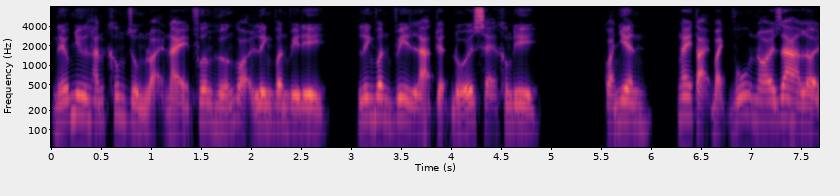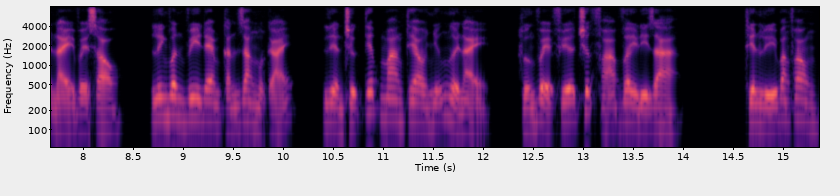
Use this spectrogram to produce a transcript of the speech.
nếu như hắn không dùng loại này phương hướng gọi Linh Vân Vi đi, Linh Vân Vi là tuyệt đối sẽ không đi. Quả nhiên, ngay tại Bạch Vũ nói ra lời này về sau, Linh Vân Vi đem cắn răng một cái, liền trực tiếp mang theo những người này, hướng về phía trước phá vây đi ra. Thiên lý băng phong.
